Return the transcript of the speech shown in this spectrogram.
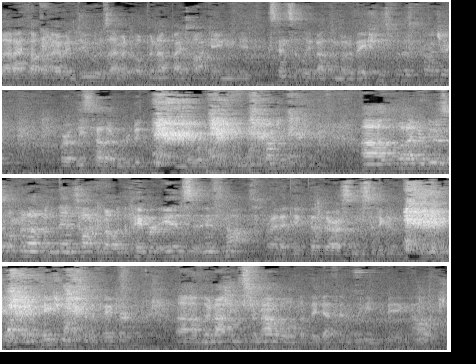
but I thought what I would do is I would open up by talking extensively about the motivations for this project, or at least how they're rooted in the work of the Themis project. Uh, what I would do is open up and then talk about what the paper is and is not. Right? I think that there are some significant limitations to the paper. Uh, they're not insurmountable, but they definitely need to be acknowledged.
